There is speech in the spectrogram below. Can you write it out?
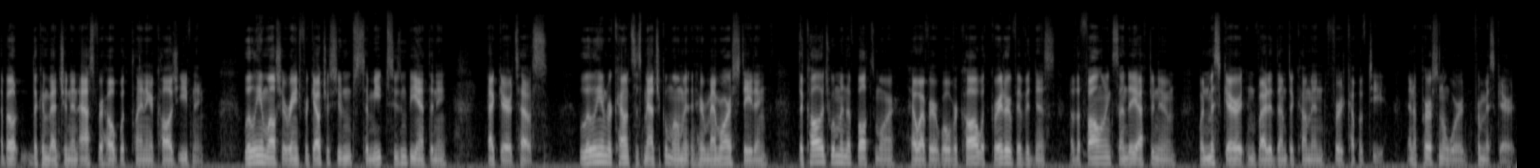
about the convention and asked for help with planning a college evening. Lillian Welsh arranged for Goucher students to meet Susan B. Anthony at Garrett's house. Lillian recounts this magical moment in her memoir, stating, The college women of Baltimore, however, will recall with greater vividness of the following Sunday afternoon when Miss Garrett invited them to come in for a cup of tea, and a personal word from Miss Garrett.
